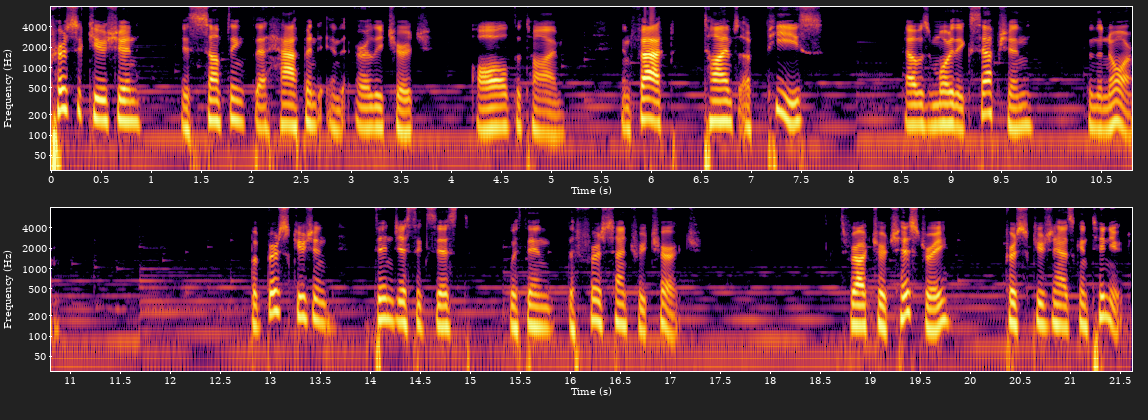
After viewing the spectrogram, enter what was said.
Persecution is something that happened in the early church all the time. In fact, times of peace, that was more the exception than the norm. But persecution didn't just exist within the first century church. Throughout church history, persecution has continued.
